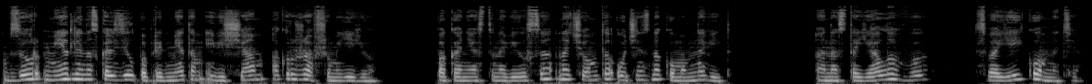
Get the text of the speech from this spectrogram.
Взор медленно скользил по предметам и вещам, окружавшим ее, пока не остановился на чем-то очень знакомом на вид. Она стояла в своей комнате.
